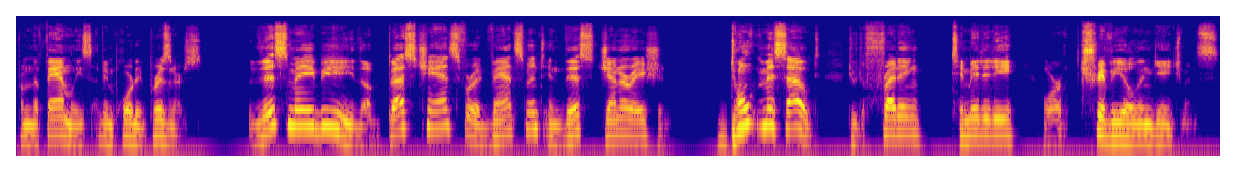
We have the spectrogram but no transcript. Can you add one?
from the families of imported prisoners. This may be the best chance for advancement in this generation. Don't miss out due to fretting, timidity, or trivial engagements.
